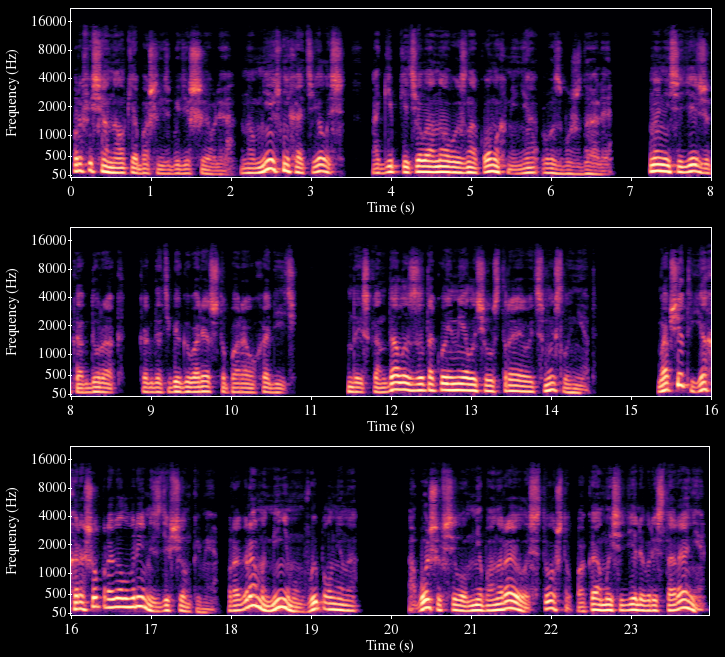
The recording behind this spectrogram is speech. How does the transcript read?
Профессионалки обошлись бы дешевле, но мне их не хотелось, а гибкие тела новых знакомых меня возбуждали. Но не сидеть же как дурак, когда тебе говорят, что пора уходить. Да и скандал из-за такой мелочи устраивать смысла нет. Вообще-то я хорошо провел время с девчонками. Программа минимум выполнена. А больше всего мне понравилось то, что пока мы сидели в ресторане,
